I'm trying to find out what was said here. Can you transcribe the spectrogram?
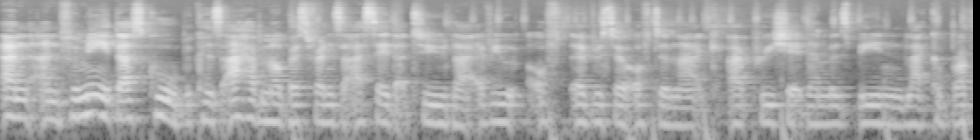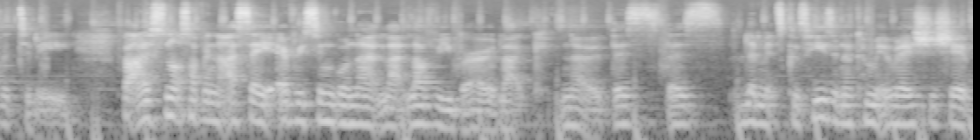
and and for me that's cool because i have male best friends that i say that to like every off every so often like i appreciate them as being like a brother to me. But it's not something that i say every single night like love you bro. Like no there's there's limits because he's in a committed relationship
